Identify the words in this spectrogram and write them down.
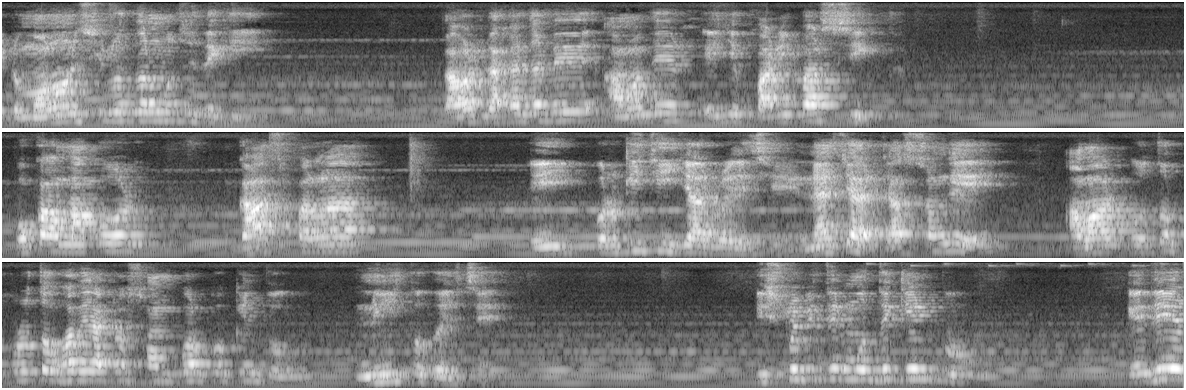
একটু মননশীলতার মধ্যে দেখি, তাহলে দেখা যাবে আমাদের এই যে পারিপার্শ্বিক পোকামাকড় গাছপালা, এই প্রকৃতি যা রয়েছে নেচার যার সঙ্গে আমার ওতপ্রোতভাবে একটা সম্পর্ক কিন্তু নিহিত হয়েছে। ইষ্টবিদের মধ্যে কিন্তু এদের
